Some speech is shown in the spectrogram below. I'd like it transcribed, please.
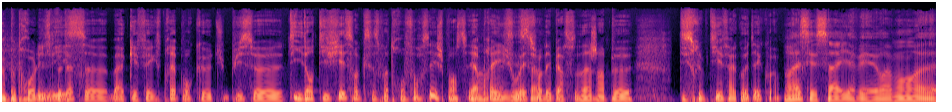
un peu trop lisse lisse, peut-être. euh, bah, qui est fait exprès pour que tu puisses euh, t'identifier sans que ça soit trop forcé, je pense. Et après, il jouait sur des personnages un peu disruptifs à côté, quoi. Ouais, c'est ça. Il y avait vraiment euh,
